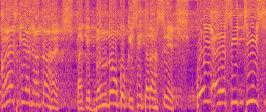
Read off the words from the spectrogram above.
قید کیا جاتا ہے تاکہ بندوں کو کسی طرح سے کوئی ایسی چیز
